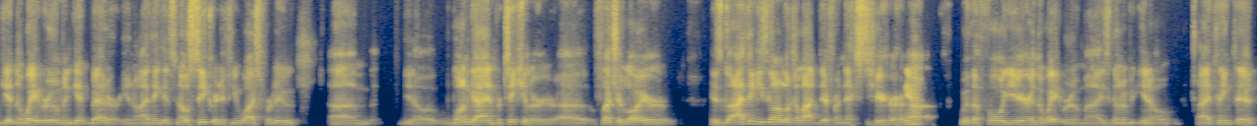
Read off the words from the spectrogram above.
get in the weight room and get better. You know, I think it's no secret if you watch Purdue. Um, you know, one guy in particular, uh, Fletcher Loyer, is I think he's going to look a lot different next year yeah. uh, with a full year in the weight room. Uh, he's going to be, you know, I think that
